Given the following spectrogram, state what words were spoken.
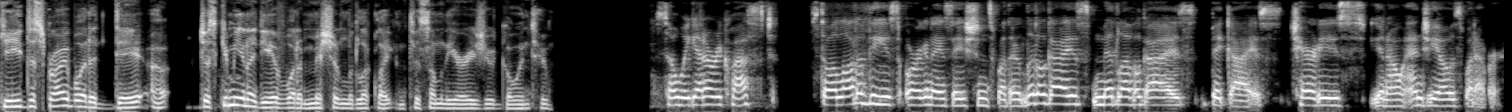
Can you describe what a day? Uh, just give me an idea of what a mission would look like into some of the areas you would go into. So we get a request. So a lot of these organizations, whether little guys, mid-level guys, big guys, charities, you know, NGOs, whatever,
